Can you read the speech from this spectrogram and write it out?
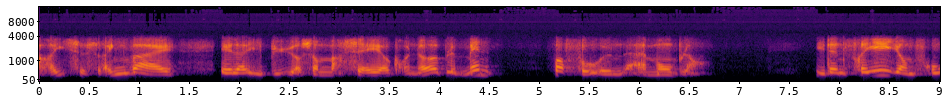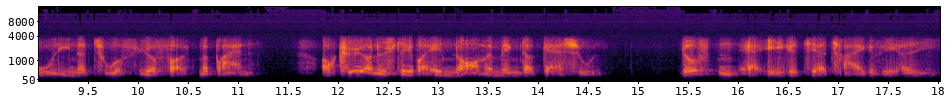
Paris' ringveje eller i byer som Marseille og Grenoble, men for foden af Mont Blanc. I den frie, jomfruelige natur fyrer folk med brænde, og køerne slipper enorme mængder gas ud. Luften er ikke til at trække vejret i.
